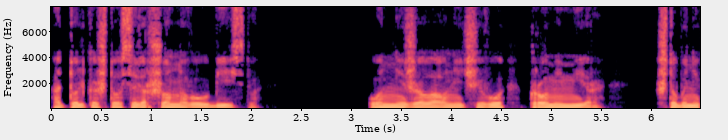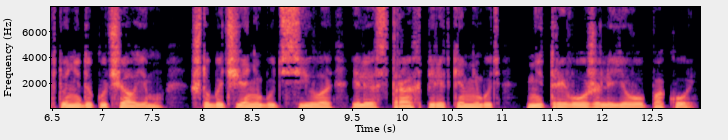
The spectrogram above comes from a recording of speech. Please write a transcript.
от только что совершенного убийства. Он не желал ничего, кроме мира, чтобы никто не докучал ему, чтобы чья-нибудь сила или страх перед кем-нибудь не тревожили его покой.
